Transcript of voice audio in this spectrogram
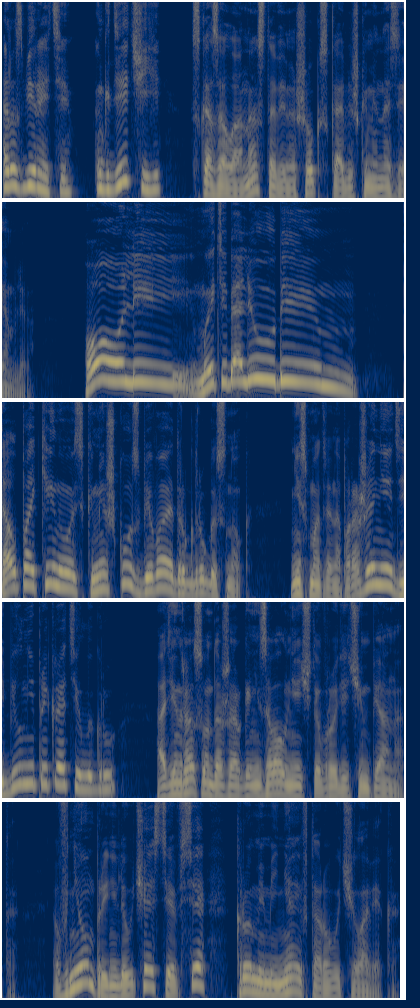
«Разбирайте, где чьи?» — сказала она, ставя мешок с кабишками на землю. «Оли, мы тебя любим!» Толпа кинулась к мешку, сбивая друг друга с ног. Несмотря на поражение, дебил не прекратил игру. Один раз он даже организовал нечто вроде чемпионата. В нем приняли участие все, кроме меня и второго человека.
